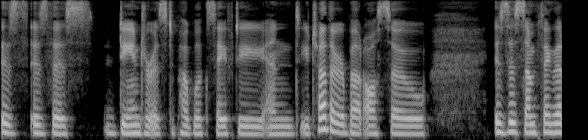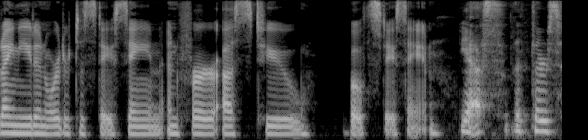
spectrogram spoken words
is is this dangerous to public safety and each other, but also is this something that I need in order to stay sane and for us to both stay sane? Yes, there's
